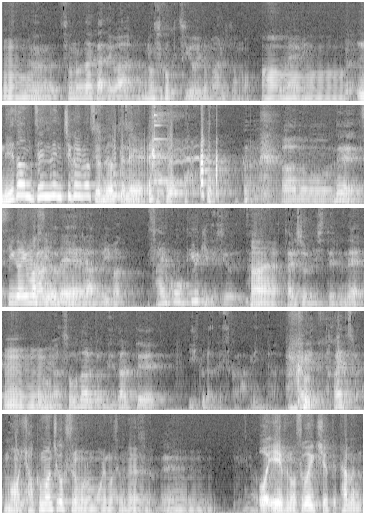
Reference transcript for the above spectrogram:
うんその中ではものすごく強いのもあると思う。値段全然違いますよねだってね。あのね違いますよね。各メーカーの今最高級機ですよ、はい。対象にしてるね、うんうん。ものが。そうなると値段っていくらですか？みんな。高い 高いですよ。まあ100万近くするものもありますよね。すよね。うん。お AF のすごい機種って多分、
